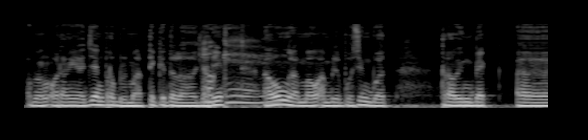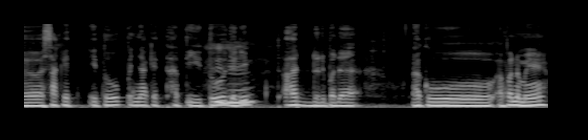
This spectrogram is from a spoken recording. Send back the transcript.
emang orangnya aja yang problematik gitu loh. Jadi Oke. aku nggak mau ambil pusing buat throwing back eh, sakit itu penyakit hati itu. Jadi ah, daripada aku apa namanya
